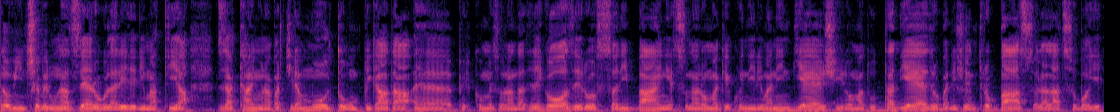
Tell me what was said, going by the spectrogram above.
lo vince per 1-0 con la rete di Mattia Zaccagni, una partita molto complicata eh, per come sono andate le cose, rossa di Bagnets, una Roma che quindi rimane in 10, Roma tutta dietro, baricentro basso e la Lazio poi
